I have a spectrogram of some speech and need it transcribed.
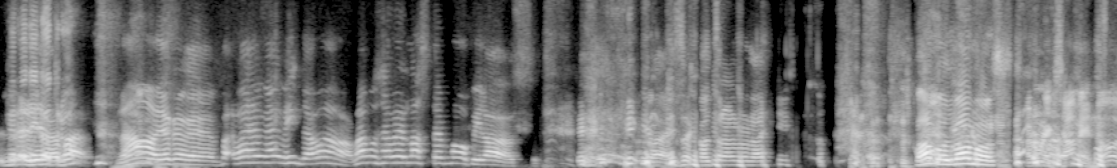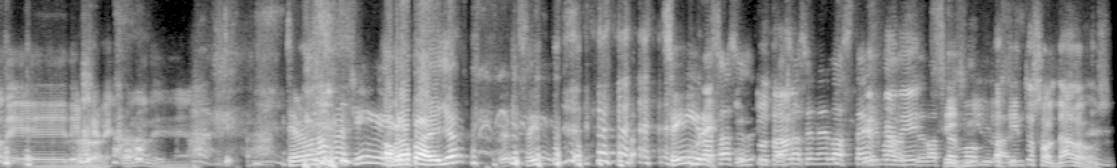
pero del otro. No, yo creo que. Venga, va, vamos a ver las termópilas. y va, y se encontraron ahí. Vamos, vamos. para un examen, ¿no? De, de GB, ¿no? De- Tiene un nombre, sí. ¿Habrá paella? Eh, Sí. Sí, Hombre, las, hacen, un total las hacen en las cerca termas de de termópilas. 6.200 soldados,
